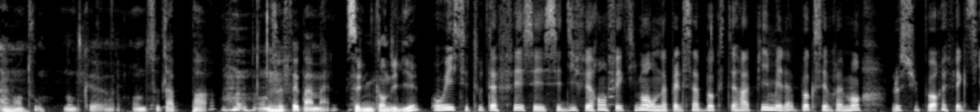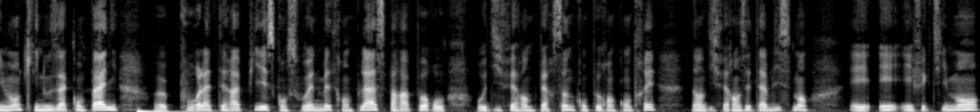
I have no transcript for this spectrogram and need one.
avant mmh. tout. Donc euh, on ne se tape pas, on ne se mmh. fait pas mal. Céline Candilier Oui, c'est tout à fait, c'est différent effectivement. On appelle ça boxe thérapie, mais la boxe est vraiment le support effectivement qui nous accompagne euh, pour la thérapie et ce qu'on souhaite mettre en place par rapport aux, aux différentes personnes qu'on peut rencontrer dans différents établissements. Et, et effectivement,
